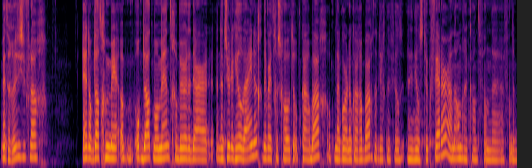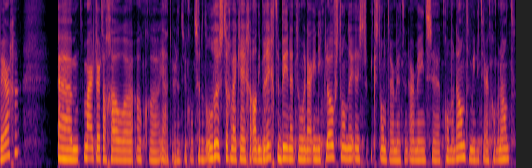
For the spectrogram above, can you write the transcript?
met een Russische vlag. En op dat, op dat moment gebeurde daar natuurlijk heel weinig. Er werd geschoten op Karabach, op Nagorno-Karabach. Dat ligt een, veel, een, heel stuk verder aan de andere kant van de, van de bergen. Um, maar het werd al gauw uh, ook, uh, ja, het werd natuurlijk ontzettend onrustig. Wij kregen al die berichten binnen toen we daar in die kloof stonden. Ik stond daar met een Armeense commandant, een militair commandant.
